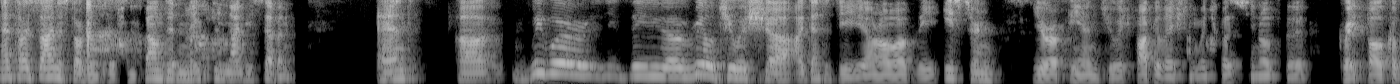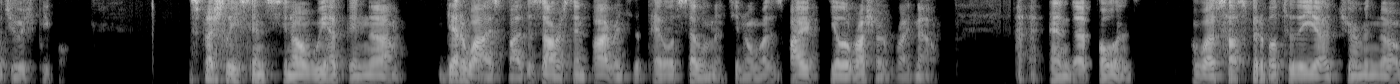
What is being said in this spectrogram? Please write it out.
anti-Zionist organization founded in 1897. And uh, we were the uh, real Jewish uh, identity, you know, of the Eastern European Jewish population, which was, you know, the great bulk of Jewish people. Especially since, you know, we had been um, ghettoized by the Tsarist Empire into the Pale of Settlement, you know, was by Yellow Russia right now. And uh, Poland was hospitable to the uh, German uh,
